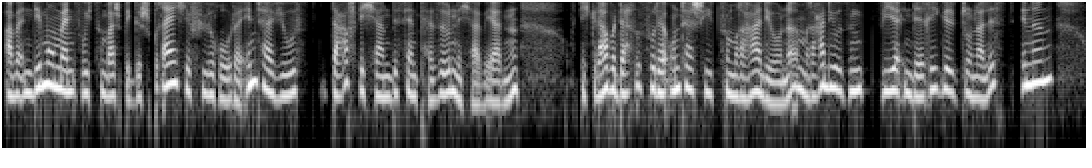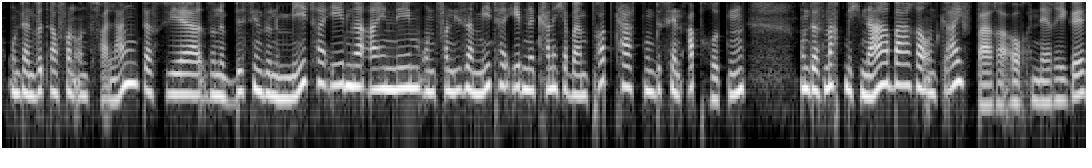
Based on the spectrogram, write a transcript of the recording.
Aber in dem Moment, wo ich zum Beispiel Gespräche führe oder Interviews, darf ich ja ein bisschen persönlicher werden. Ich glaube, das ist so der Unterschied zum Radio. Ne? Im Radio sind wir in der Regel JournalistInnen und dann wird auch von uns verlangt, dass wir so ein bisschen so eine Metaebene einnehmen und von dieser Metaebene kann ich ja beim Podcast so ein bisschen abrücken. Und das macht mich nahbarer und greifbarer auch in der Regel.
